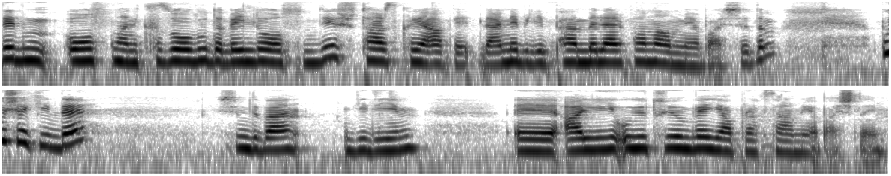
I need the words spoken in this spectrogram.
dedim olsun hani kız olduğu da belli olsun diye şu tarz kıyafetler ne bileyim pembeler falan almaya başladım. Bu şekilde şimdi ben gideyim e, Ali'yi uyutuyum ve yaprak sarmaya başlayayım.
